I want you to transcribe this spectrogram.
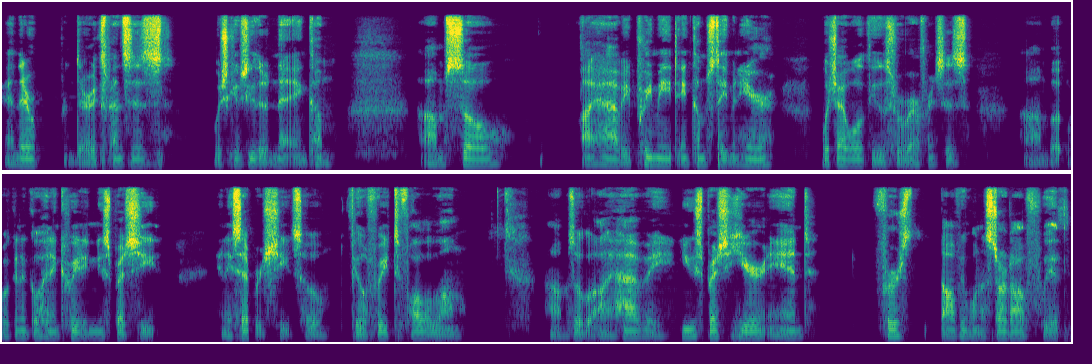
and their their expenses, which gives you the net income. Um, so I have a pre-made income statement here, which I will use for references. Um, but we're going to go ahead and create a new spreadsheet in a separate sheet, so feel free to follow along. Um, so I have a new spreadsheet here, and first off, we want to start off with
